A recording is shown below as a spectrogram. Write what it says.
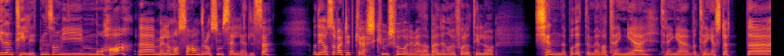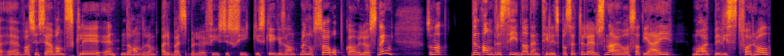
i den tilliten som vi må ha mellom oss, så handler det også om selvledelse. Og det har også vært et krasjkurs for våre medarbeidere nå i forhold til å kjenne på dette med hva trenger jeg, trenger jeg, trenger jeg støtte, eh, hva syns jeg er vanskelig, enten det handler om arbeidsmiljø, fysisk, psykisk, ikke sant, men også oppgaveløsning. Sånn at den andre siden av den tillitsbaserte ledelsen er jo også at jeg må ha et bevisst forhold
